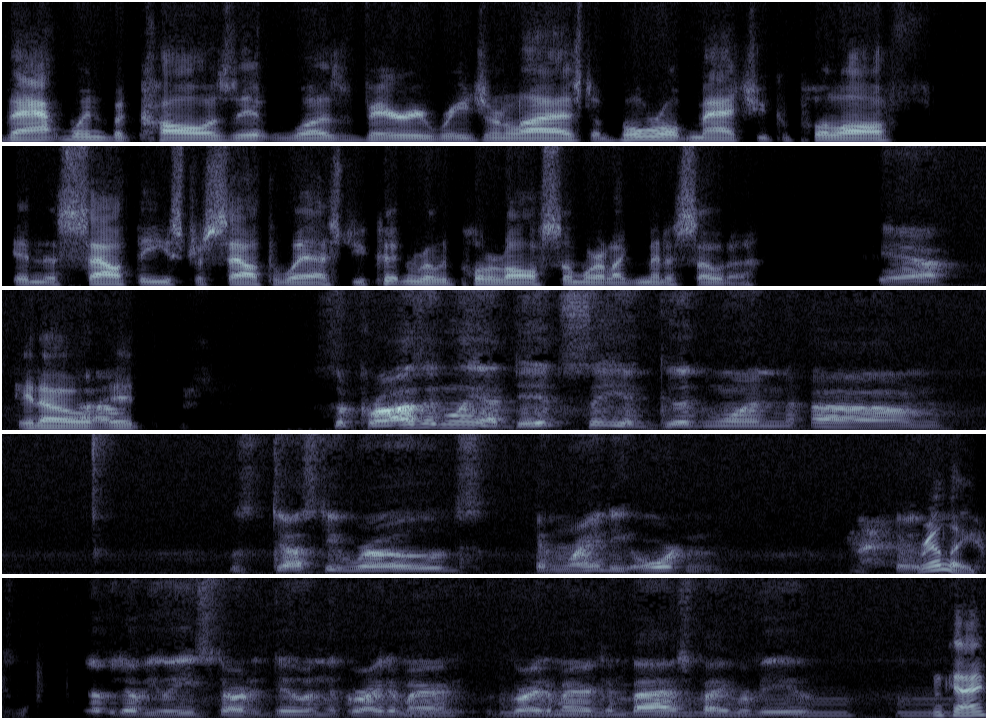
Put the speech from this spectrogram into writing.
that one because it was very regionalized. A bull rope match you could pull off in the southeast or southwest. You couldn't really pull it off somewhere like Minnesota. Yeah. You know, Um, it Surprisingly, I did see a good one. Um, was Dusty Rhodes and Randy Orton. It- Really? WWE started doing the Great American Great American Bash pay per view. okay.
